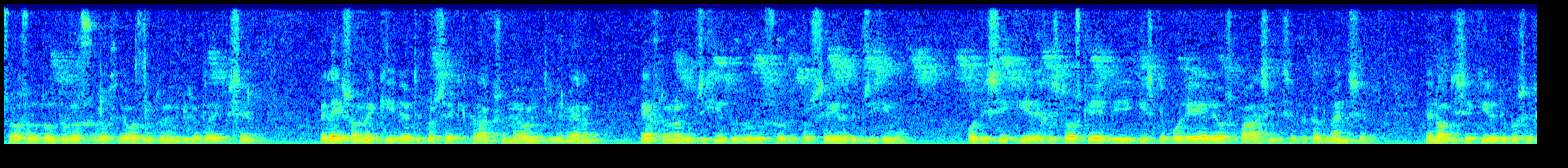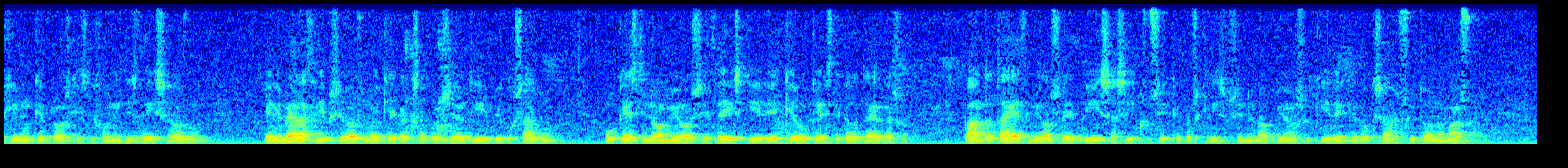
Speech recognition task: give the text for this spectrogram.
σώσον τον δούλο σου ο Θεός μου τον ελπίζοντα επισέν. Ελέησόν με Κύριε ότι προσέ και κράξω με όλη την ημέρα. Έφρανον την ψυχή του δούλου σου ότι προσέγερα την ψυχή μου. Ότι εσύ Κύριε Χριστός και επί και πολυέλεος πάση της επικαλουμένησε. Ενώτησε Κύριε την προσευχή μου και πρόσχε στη φωνή της δεήσεώς μου. Εν ημέρα θλίψεώς μου εκέκαξα προσέ ότι υπήκουσάς μου ουκ έστι νόμοι όσοι θεείς Κύριε και ουκ έστι κατά τα έργα σου, πάντα τα έθνη όσα επίησας ύξουσι και προσκυνήσουσιν ενώπιον σου Κύριε και δοξάσουσι το όνομά σου,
